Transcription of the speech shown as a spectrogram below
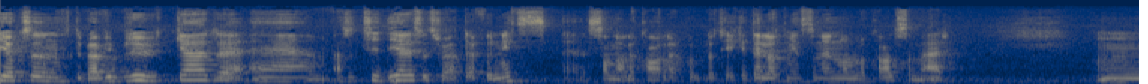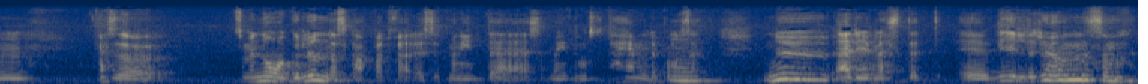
ju också jättebra. Vi brukar, eh, alltså tidigare så tror jag att det har funnits eh, sådana lokaler på biblioteket, eller åtminstone någon lokal som är mm, alltså, som är någorlunda skapad för det så att man inte, så att man inte måste ta hem det på något sätt. Nu är det ju mest ett eh, vilrum som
